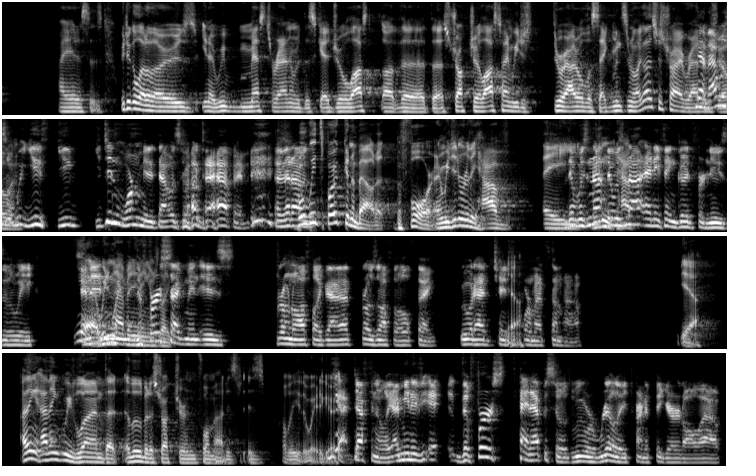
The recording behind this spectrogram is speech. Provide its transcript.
Hiatuses. We took a lot of those. You know, we messed around with the schedule last, uh, the the structure. Last time we just threw out all the segments and we're like, let's just try a random. Yeah, that was and- you. You you didn't warn me that that was about to happen, and then I well, was, we'd spoken about it before, and we didn't really have a. there was not there was have- not anything good for news of the week. Yeah, and then we didn't when have anything. The first like- segment is thrown off like that. That throws off the whole thing. We would have had to change Yeah. the format somehow. Yeah, I think I think we've learned that a little bit of structure and format is is probably the way to go. Yeah, definitely. I mean, if it, the first ten episodes, we were really trying to figure it all out.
